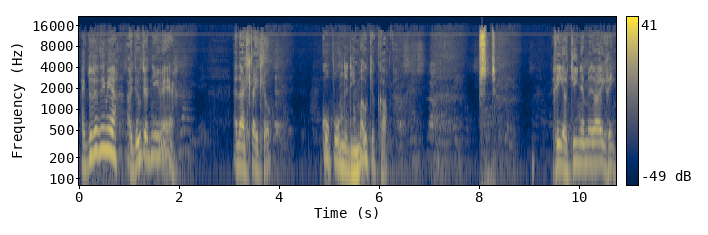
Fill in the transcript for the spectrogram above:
Hij doet het niet meer. Hij doet het niet meer. En hij steekt zo kop onder die motorkap. Pst. Guillotine-beweging.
